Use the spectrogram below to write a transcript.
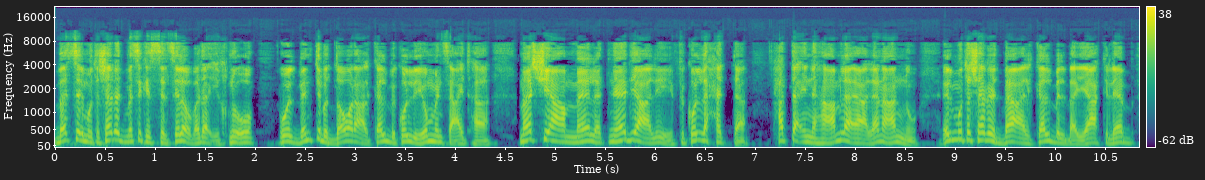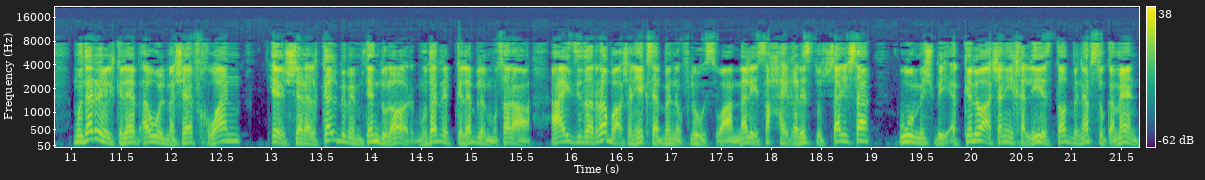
بس المتشرد مسك السلسلة وبدأ يخنقه. والبنت بتدور على الكلب كل يوم من ساعتها. ماشيه عماله تنادي عليه في كل حتة. حتى إنها عاملة إعلان عنه. المتشرد باع الكلب البياع كلاب. مدرب الكلاب أول ما شاف خوان اشترى الكلب ب 200 دولار. مدرب كلاب للمصارعة عايز يدربه عشان يكسب منه فلوس وعمال يصحي غريزته الشرسة ومش بيأكله عشان يخليه يصطاد بنفسه كمان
